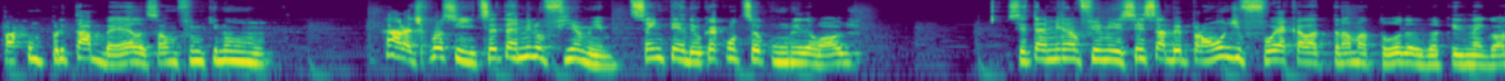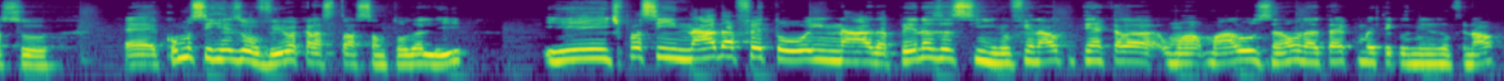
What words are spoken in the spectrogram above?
pra cumprir tabela, sabe? Um filme que não. Cara, tipo assim, você termina o filme sem entender o que aconteceu com o Grindelwald. Você termina o filme sem saber para onde foi aquela trama toda, daquele negócio. É, como se resolveu aquela situação toda ali. E, tipo assim, nada afetou em nada. Apenas assim, no final que tem aquela. Uma, uma alusão, né? Até comentei com os meninos no final.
